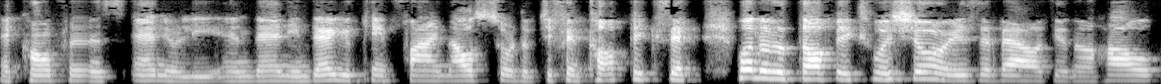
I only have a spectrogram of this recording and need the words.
a conference annually. And then in there, you can find all sort of different topics. And one of the topics for sure is about, you know, how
